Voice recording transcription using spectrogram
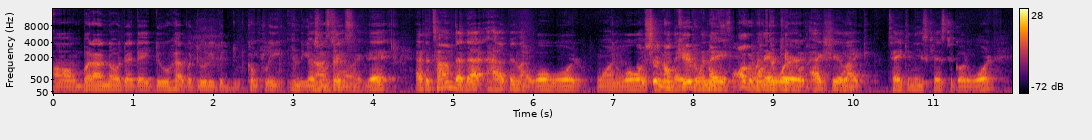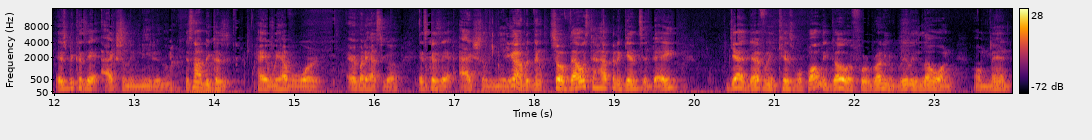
Um, but I know that they do have a duty to complete in the That's United States. saying. Like they, at the time that that happened, like World War One and World War sure Two, no when kid- they when no they when they were to go to actually war. like taking these kids to go to war, it's because they actually needed them. It's not because hey we have a war, everybody has to go. It's because they actually needed. Yeah, them. but then So if that was to happen again today, yeah, definitely kids will probably go if we're running really low on on men.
